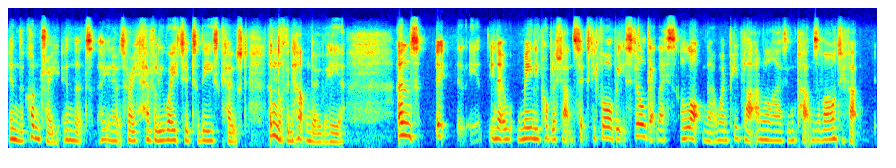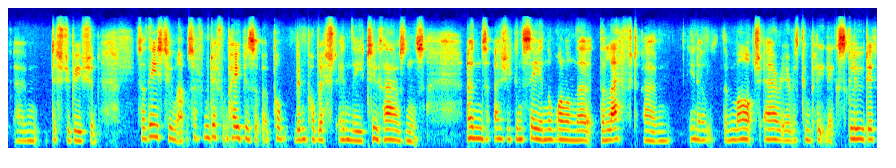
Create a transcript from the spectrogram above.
in the country, in that, you know, it's very heavily weighted to the east coast and nothing happened over here. And it, you know, Meaney published that in 64, but you still get this a lot now when people are analysing patterns of artefact um, distribution. So these two maps are from different papers that have been published in the 2000s. And as you can see in the one on the, the left, um, you know, the March area is completely excluded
